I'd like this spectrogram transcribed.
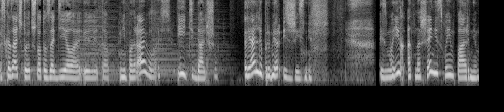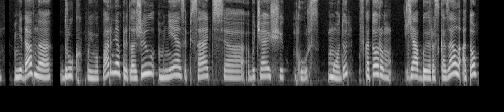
сказать, что это что-то задело или там не понравилось, и идти дальше. Реальный пример из жизни. Из моих отношений с моим парнем. Недавно друг моего парня предложил мне записать э, обучающий курс, модуль, в котором я бы рассказала о том,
